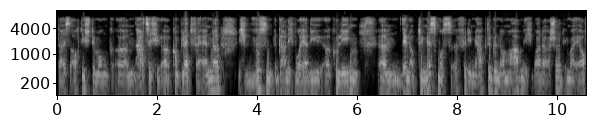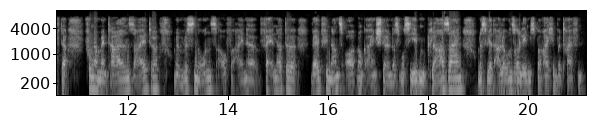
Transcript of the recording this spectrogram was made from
da ist auch die Stimmung äh, hat sich äh, komplett verändert. Ich wusste gar nicht, woher die äh, Kollegen ähm, den Optimismus für die Märkte genommen haben. Ich war da schon immer eher auf der fundamentalen Seite und wir müssen uns auf eine veränderte Weltfinanzordnung einstellen. Das muss jedem klar sein und es wird alle unsere Lebensbereiche betreffen.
